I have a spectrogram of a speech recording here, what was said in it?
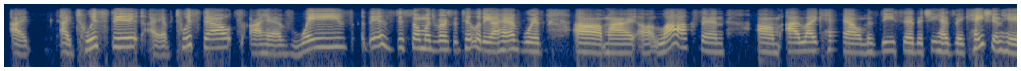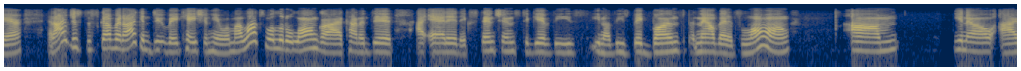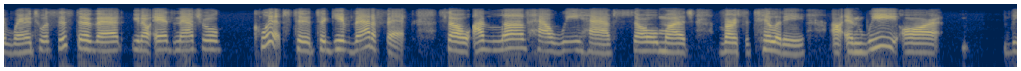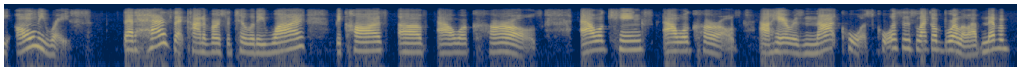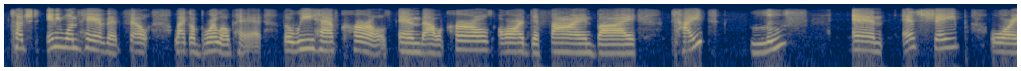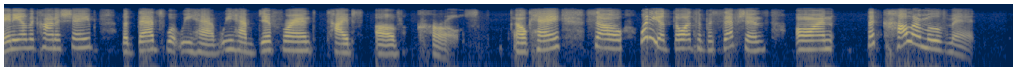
I I twist it. I have twist outs. I have waves. There's just so much versatility I have with uh, my uh, locks, and um, I like how Ms. D said that she has vacation hair, and I just discovered I can do vacation hair. When my locks were a little longer, I kind of did. I added extensions to give these, you know, these big buns. But now that it's long, um, you know, I ran into a sister that you know adds natural clips to to give that effect. So I love how we have so much versatility, uh, and we are the only race that has that kind of versatility. Why? Because of our curls our kinks, our curls. Our hair is not coarse. Coarse is like a Brillo. I've never touched anyone's hair that felt like a Brillo pad, but we have curls, and our curls are defined by tight, loose, and S shape or any other kind of shape, but that's what we have. We have different types of curls. Okay? So, what are your thoughts and perceptions on the color movement.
